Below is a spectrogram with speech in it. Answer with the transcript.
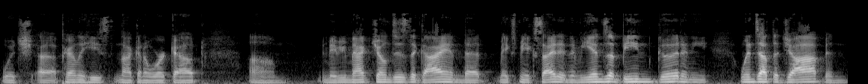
which uh, apparently he's not going to work out. Um, maybe Mac Jones is the guy, and that makes me excited. And if he ends up being good and he wins out the job, and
